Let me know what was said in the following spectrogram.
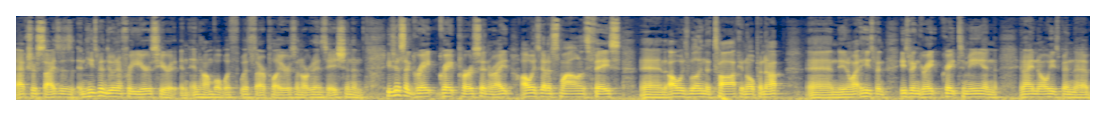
exercises, and he's been doing it for years here in, in Humboldt with with our players and organization. And he's just a great great person, right? Always got a smile on his face and always willing to talk and open up. And you know what? He's been he's been great great to me, and and I know he's been a,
